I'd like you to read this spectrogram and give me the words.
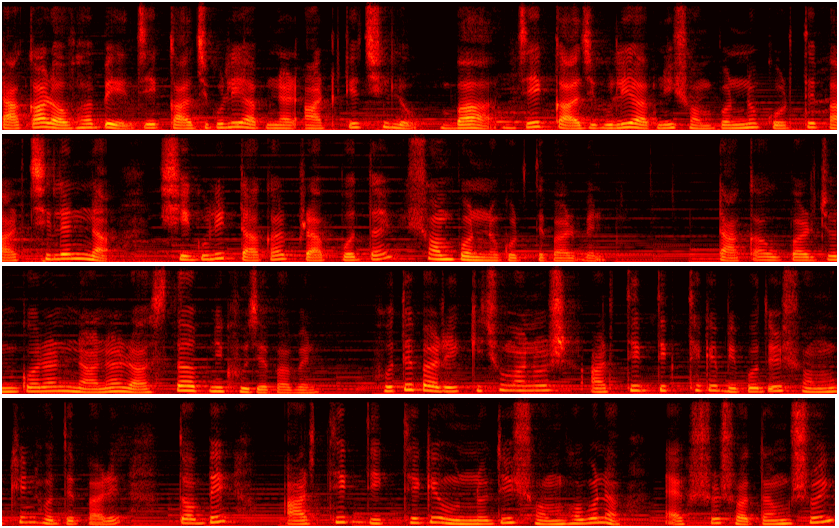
টাকার অভাবে যে কাজগুলি আপনার আটকে ছিল বা যে কাজগুলি আপনি সম্পন্ন করতে পারছিলেন না, সেগুলি টাকার প্রাপ্যতায় সম্পন্ন করতে পারবেন। টাকা উপার্জন করার নানা রাস্তা আপনি খুঁজে পাবেন। হতে পারে কিছু মানুষ আর্থিক দিক থেকে বিপদের সম্মুখীন হতে পারে, তবে আর্থিক দিক থেকে উন্নতির সম্ভাবনা একশো শতাংশই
